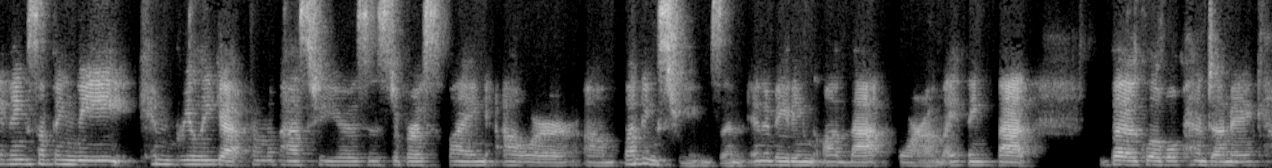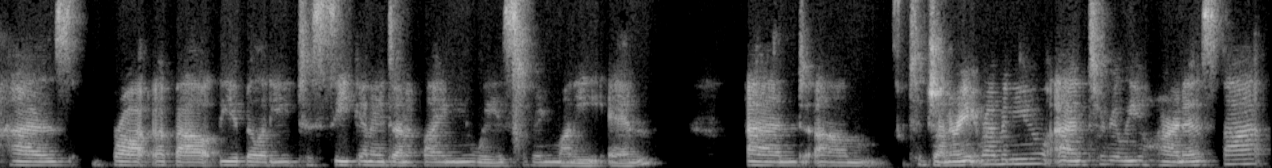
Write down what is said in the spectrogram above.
I think something we can really get from the past two years is diversifying our um, funding streams and innovating on that forum. I think that the global pandemic has brought about the ability to seek and identify new ways to bring money in and um, to generate revenue and to really harness that.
